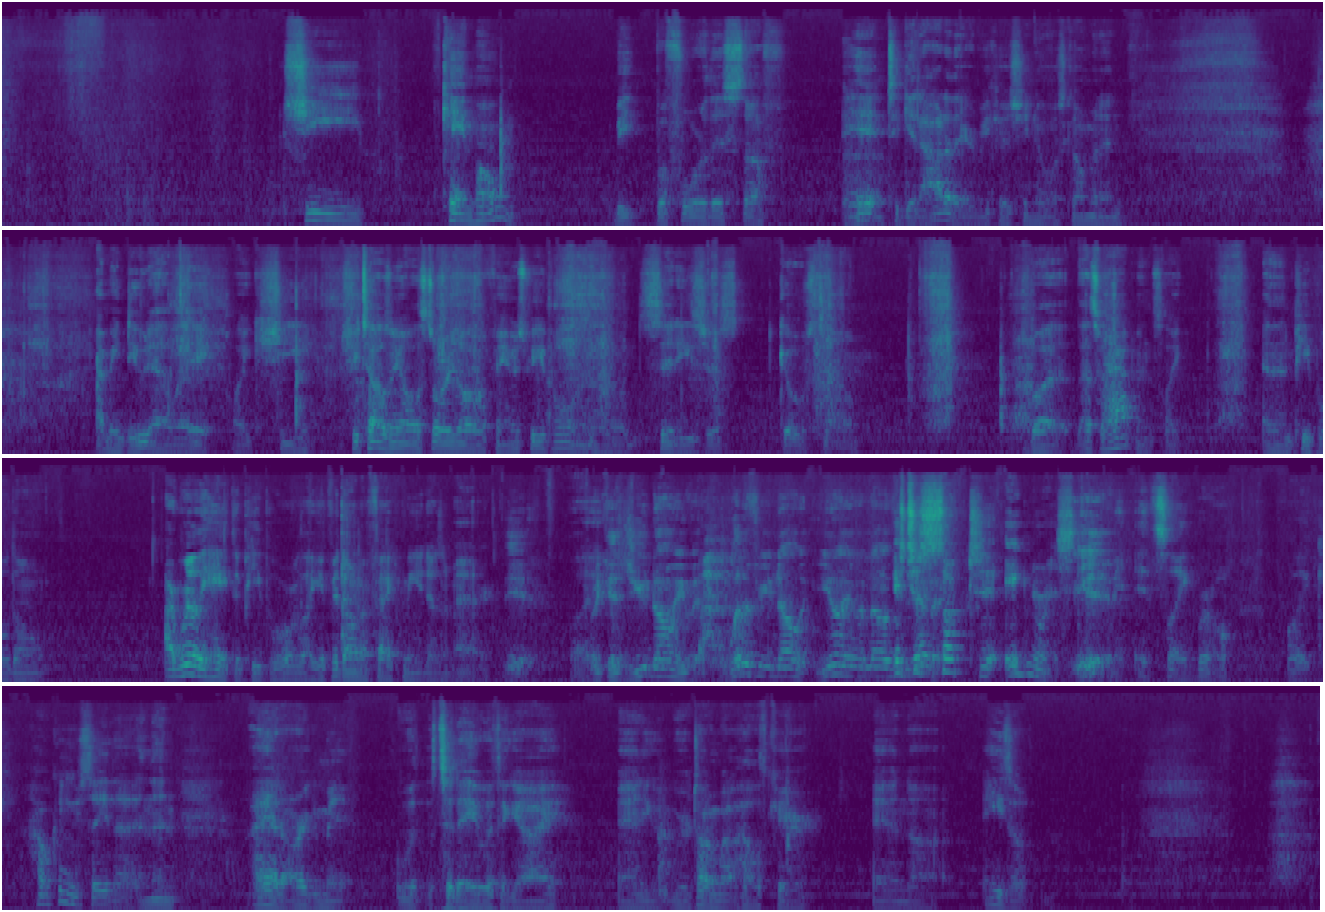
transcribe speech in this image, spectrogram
she came home be- before this stuff hit to get out of there because she knew it was coming. And I mean, dude, LA. Like she she tells me all the stories, of all the famous people, and the city's just ghost town. But that's what happens. Like, and then people don't. I really hate the people who are like, if it don't affect me, it doesn't matter. Yeah. Like, Because you don't even. What if you don't? You don't even know. if it's just such an ignorant Yeah. statement. It's like, bro, like, how can you say that? And then I had an argument with today with a guy, and he, we were talking about healthcare, and uh, he's a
